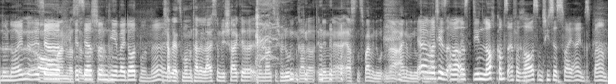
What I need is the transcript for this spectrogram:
09 ist oh, ja, Mann, ist ja schon Alter. hier bei Dortmund. Ne? Also ich habe jetzt momentan eine Leistung wie Schalke in den 90 Minuten gerade, in den äh, ersten zwei Minuten, äh, eine Minute. Ja, ja. Matthias, aber aus dem Loch kommst du einfach raus und schießt das 2-1. Bam.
